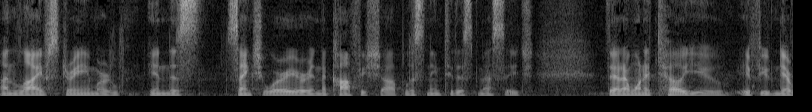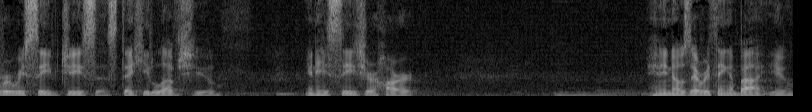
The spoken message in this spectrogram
on live stream or in this sanctuary or in the coffee shop listening to this message, that I want to tell you if you've never received Jesus, that He loves you and He sees your heart and He knows everything about you.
